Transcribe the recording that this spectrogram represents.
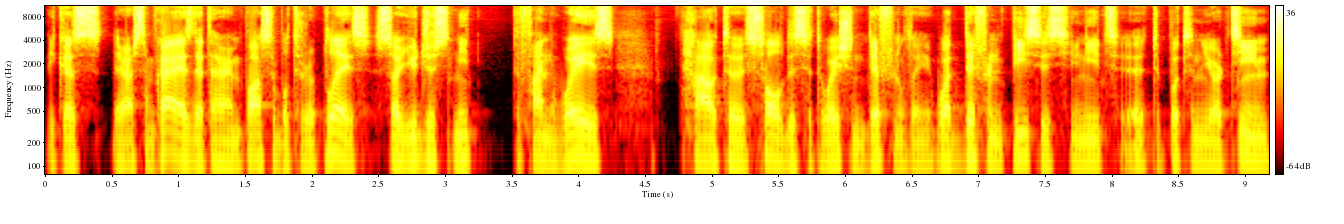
because there are some guys that are impossible to replace. So you just need to find ways how to solve the situation differently what different pieces you need uh, to put in your team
